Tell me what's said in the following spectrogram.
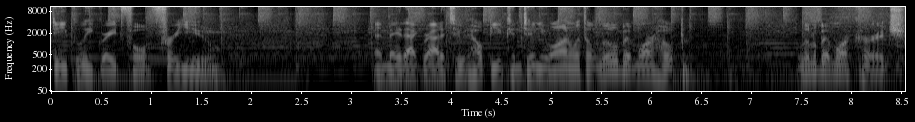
deeply grateful for you. And may that gratitude help you continue on with a little bit more hope, a little bit more courage,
